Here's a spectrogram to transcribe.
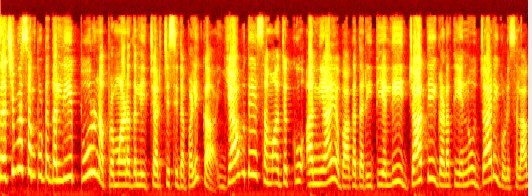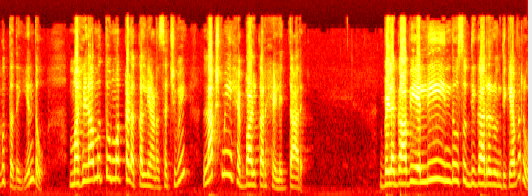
ಸಚಿವ ಸಂಪುಟದಲ್ಲಿ ಪೂರ್ಣ ಪ್ರಮಾಣದಲ್ಲಿ ಚರ್ಚಿಸಿದ ಬಳಿಕ ಯಾವುದೇ ಸಮಾಜಕ್ಕೂ ಅನ್ಯಾಯವಾಗದ ರೀತಿಯಲ್ಲಿ ಜಾತಿ ಗಣತಿಯನ್ನು ಜಾರಿಗೊಳಿಸಲಾಗುತ್ತದೆ ಎಂದು ಮಹಿಳಾ ಮತ್ತು ಮಕ್ಕಳ ಕಲ್ಯಾಣ ಸಚಿವೆ ಲಕ್ಷ್ಮೀ ಹೆಬ್ಬಾಳ್ಕರ್ ಹೇಳಿದ್ದಾರೆ. ಬೆಳಗಾವಿಯಲ್ಲಿ ಇಂದು ಸುದ್ದಿಗಾರರೊಂದಿಗೆ ಅವರು,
